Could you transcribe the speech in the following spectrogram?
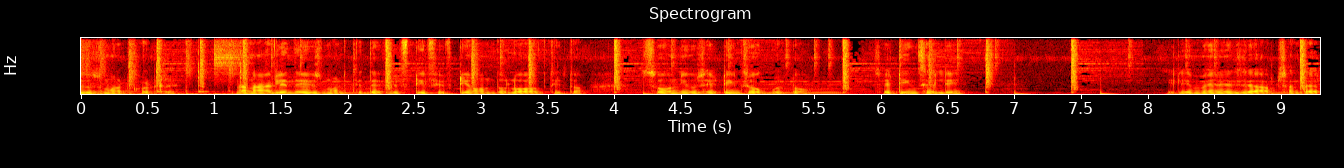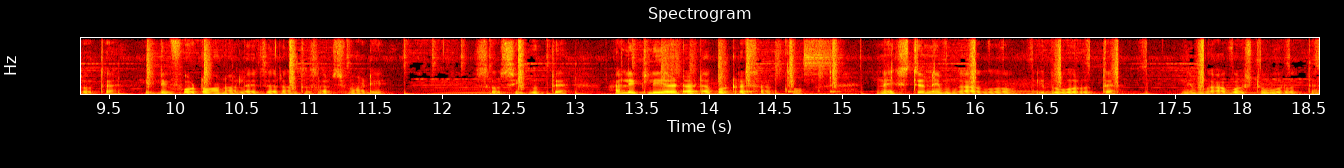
ಯೂಸ್ ಮಾಡಿಕೊಟ್ರೆ, ನಾನು ಆಗಲಿಂದ ಯೂಸ್ ಮಾಡ್ತಿದ್ದೆ ಫಿಫ್ಟಿ ಫಿಫ್ಟಿ ಒಂದು ಲೋ ಆಗ್ತಿತ್ತು. ಸೊ ನೀವು ಸೆಟ್ಟಿಂಗ್ಸ್ ಹೋಗ್ಬಿಟ್ಟು ಸೆಟ್ಟಿಂಗ್ಸಲ್ಲಿ ಇಲ್ಲಿ ಮ್ಯಾನೇಜ್ ಆಪ್ಸ್ ಅಂತ ಇರುತ್ತೆ. ಇಲ್ಲಿ ಫೋಟೋ ಅನಲೈಸರ್ ಅಂತ ಸರ್ಚ್ ಮಾಡಿ. ಸೊ ಸಿಗುತ್ತೆ. ಅಲ್ಲಿ ಕ್ಲಿಯರ್ ಡಾಟಾ ಕೊಟ್ಟರೆ ಸಾಕು. ನೆಕ್ಸ್ಟ್ ನಿಮ್ಗಾಗೋ ಇದು ಬರುತ್ತೆ. ನಿಮ್ಗೆ ಆಗೋಷ್ಟು ಬರುತ್ತೆ.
